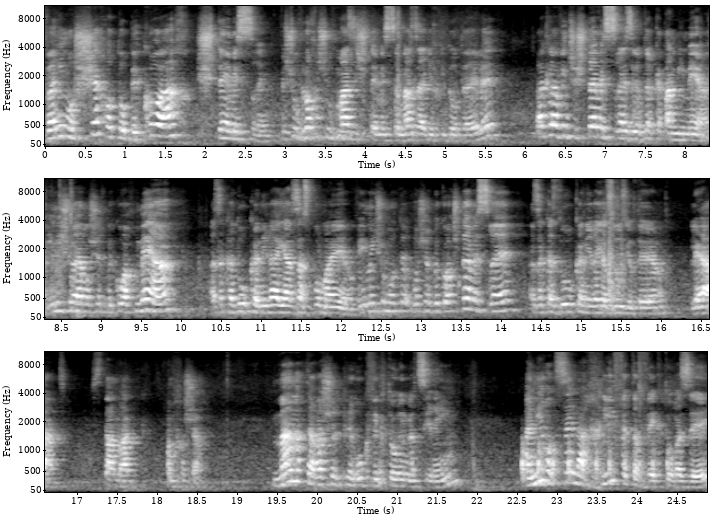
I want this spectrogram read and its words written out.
ואני מושך אותו בכוח 12. ושוב, לא חשוב מה זה 12, מה זה היחידות האלה, רק להבין ש-12 זה יותר קטן מ-100. אם מישהו היה מושך בכוח 100, אז הכדור כנראה היה זז פה מהר. ואם מישהו מושך בכוח 12, אז הכדור כנראה יזוז יותר לאט. סתם רק המחשה. מה המטרה של פירוק וקטורים לצירים? אני רוצה להחליף את הוקטור הזה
